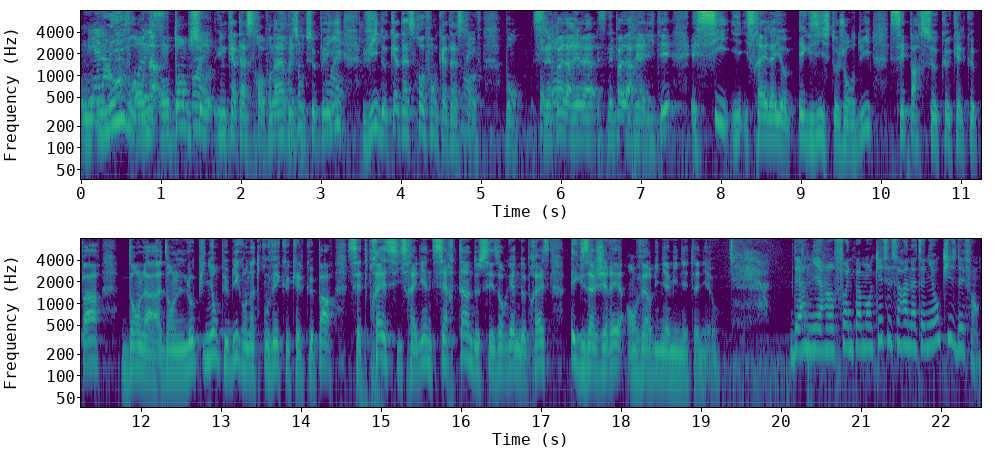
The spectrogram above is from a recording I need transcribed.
on, l'ouvre, on, on, tombe sur une catastrophe. On a l'impression que ce pays vit de catastrophe en catastrophe. Bon, ce n'est pas, la, ce pas la réalité. Et si Israël Ayom existe aujourd'hui, c'est parce que quelque part, dans l'opinion dans publique, on a trouvé que quelque part, cette presse israélienne, certains de ces organes de presse exagérée envers Benjamin Netanyahu. Dernière info à ne pas manquer, c'est Sarah Netanyahu qui se défend.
